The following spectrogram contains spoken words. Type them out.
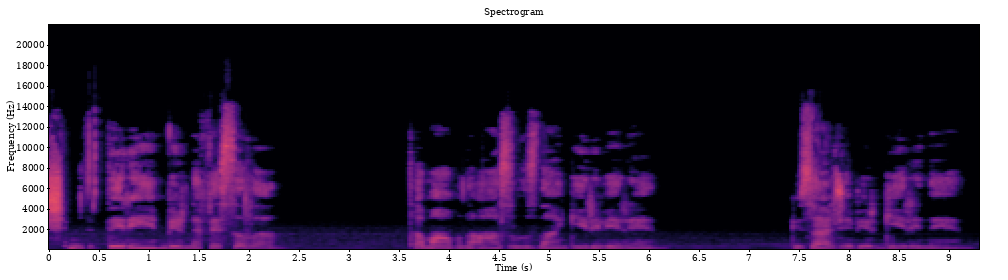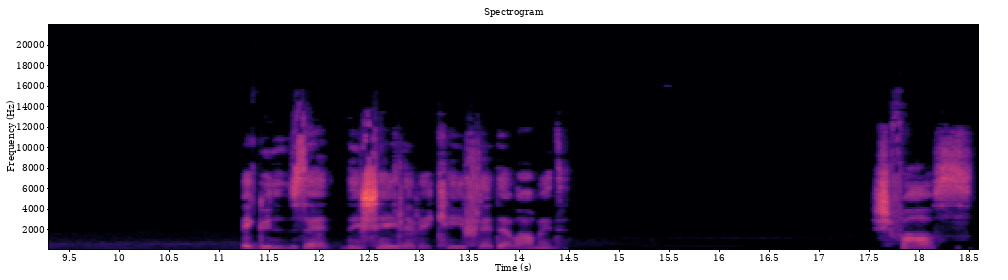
Şimdi derin bir nefes alın. Tamamını ağzınızdan geri verin. Güzelce bir gerinin ve gününüze neşeyle ve keyifle devam edin. Şifa olsun.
